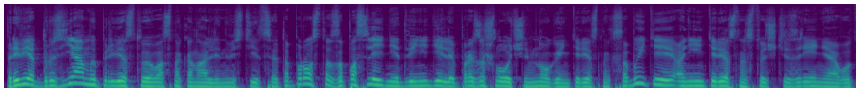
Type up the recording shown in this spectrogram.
Привет, друзья! Мы приветствуем вас на канале Инвестиции. Это просто. За последние две недели произошло очень много интересных событий. Они интересны с точки зрения, вот,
